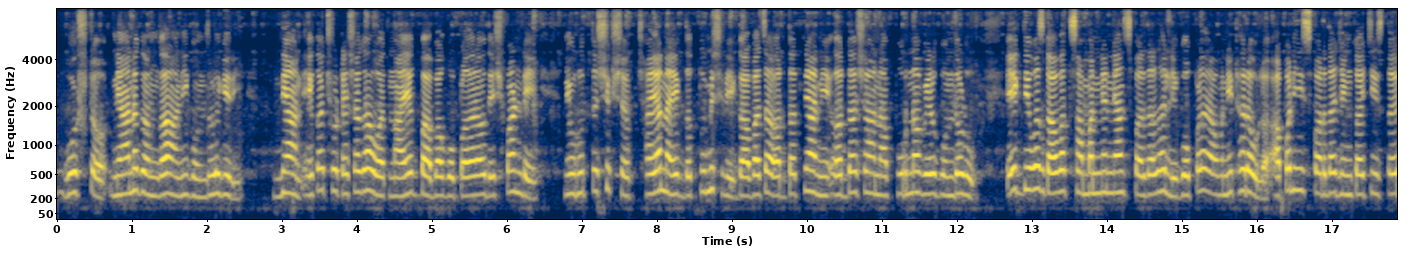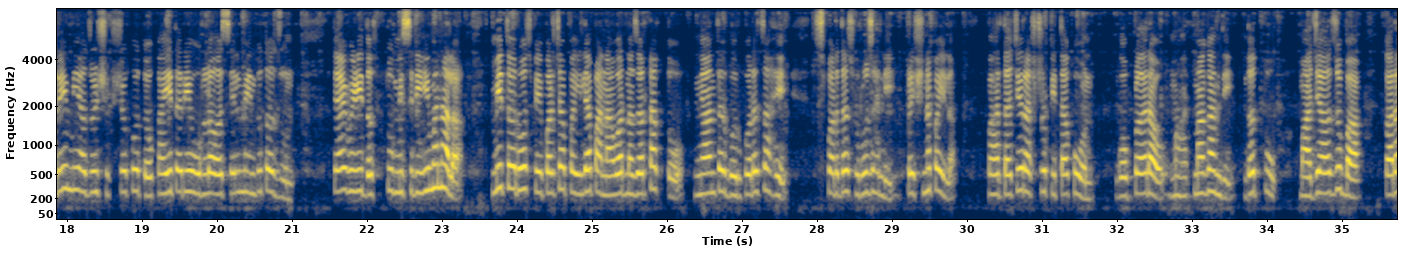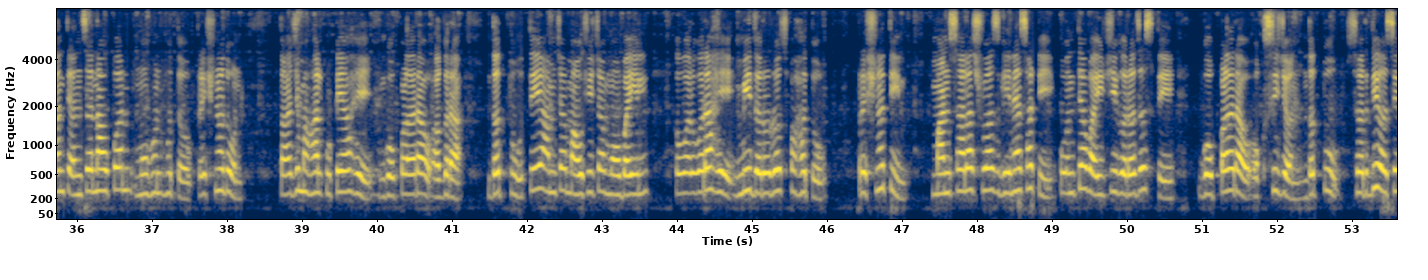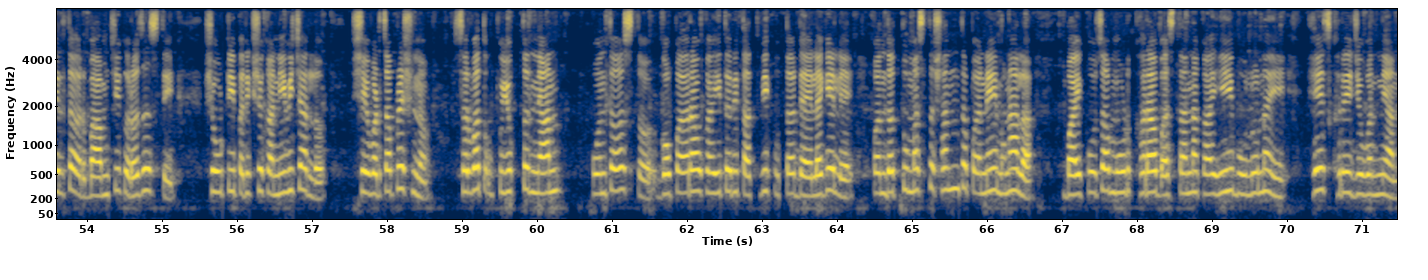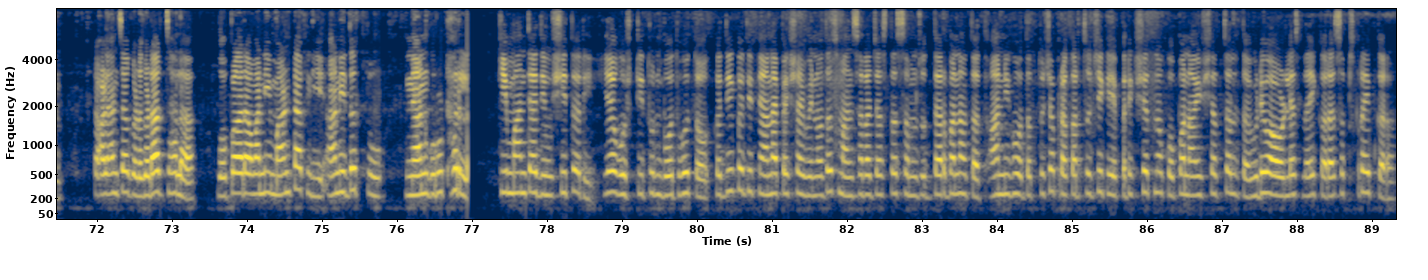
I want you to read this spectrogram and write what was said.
गोष्ट ज्ञानगंगा आणि गोंधळगिरी. ज्ञान एका छोट्याशा गावात नायक बाबा गोपाळराव देशपांडे निवृत्त शिक्षक छायानाईक दत्तू मिश्री गावाचा अर्धा ज्ञानी अर्धा शहाणा पूर्ण वेळ गोंधळू. एक दिवस गावात सामान्य ज्ञान स्पर्धा झाली गोपाळरावांनी ठरवलं आपण ही स्पर्धा जिंकायचीच तरी मी अजून शिक्षक होतो काहीतरी उरलं असेल मेंदूत अजून. त्यावेळी दत्तू मिश्रीही म्हणाला मी तर रोज पेपरच्या पहिल्या पानावर नजर टाकतो ज्ञान तर भरपूरच आहे. स्पर्धा सुरू झाली. प्रश्न पहिला भारताचे राष्ट्रपिता कोण? गोपाळराव महात्मा गांधी दत्तू माझे आजोबा कारण त्यांचं नाव पण मोहन होतं. प्रश्न दोन ताजमहाल कुठे आहे? गोपाळराव आग्रा. दत्तू ते आमच्या मावशीच्या मोबाईल कवरवर आहे. मी दररोज पाहतो. प्रश्न तीन माणसाला श्वास घेण्यासाठी कोणत्या वायूची गरज असते? गोपाळराव ऑक्सिजन. दत्तू सर्दी असेल तर बामची गरज असते. शेवटी परीक्षकांनी विचारलं शेवटचा प्रश्न. सर्वात उपयुक्त ज्ञान कोणतं असतं? गोपाळराव काहीतरी तात्विक उत्तर द्यायला गेले. पण दत्तू मस्त शांतपणे म्हणाला बायकोचा मूड खराब असताना काहीही बोलू नये. हेच खरे जीवनज्ञान टाळ्यांचा गडगडाट झाला. गोपाळरावांनी मान टाकली आणि दत्तू ज्ञानगुरू ठरला. किमान त्या दिवशी तरी या गोष्टीतून बोध होतं. कधी कधी ज्ञानापेक्षा विनोदच माणसाला जास्त समजूतदार बनवतात. आणि हो दत्तूच्या प्रकारचं जे काही परीक्षेत नको पण आयुष्यात चालतं व्हिडिओ आवडल्यास लाईक करा सबस्क्राईब करा.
